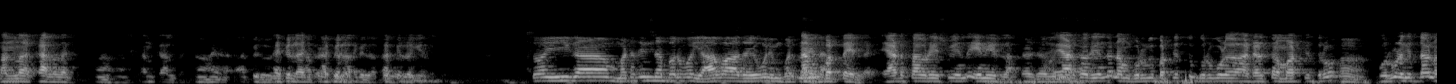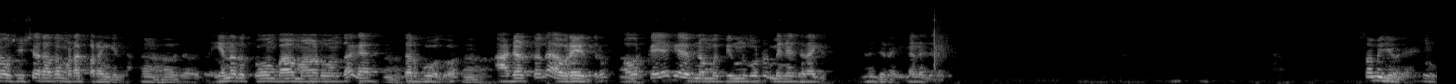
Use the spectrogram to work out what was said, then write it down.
ನನ್ನ ಕಾಲದಲ್ಲಿ. ನನ್ನ ಕಾಲದಲ್ಲಿ. Appeal appeal, appeal, appeal. ಹೋಗಿದೆ. ಸೊ ಈಗ ಮಠದಿಂದ ಬರುವ ಯಾವ ಆದಾಯವೂ ನಿಮ್ಗೆ ಬರ್ತಾ ನಮ್ಗೆ ಇಲ್ಲ. ಬರ್ತಾ ಇಲ್ಲ. ಎರಡ್ ಸಾವಿರ ಇಸ್ವಿಯಿಂದ ಏನಿಲ್ಲ ಎರಡ್ ಸಾವಿರದ ಎರಡ್ ಸಾವಿರದಿಂದ ನಮ್ ಗುರುಗಳು ಬರ್ತಿತ್ತು ಗುರುಗಳು ಆಡಳಿತ ಮಾಡ್ತಿದ್ರು. ಗುರುಗಳು ಗುರುಗಳಿದ್ದಾಗ ನಾವು ಶಿಷ್ಯರಾದ ಮಾಡಕ್ ಬರಂಗಿಲ್ಲ. ಹ್ಮ್, ಹೌದು ಹೌದು ಏನಾದ್ರು ತಗೊಂಬಾ ಮಾಡು ಅಂದಾಗ ಹ್ಮ್. ತರ್ಬೋದು. ಆಡಳಿತಲ್ಲ ಅವರೇ ಇದ್ರು. ಅವ್ರ ಕೈಯಾಗೆ ನಮ್ಮ ಭೀಮನಗೌಡರು ಮ್ಯಾನೇಜರ್ ಆಗಿತ್ತು manager ಆಗಿ. ಮ್ಯಾನೇಜರ್ ಆಗಿ ಸ್ವಾಮೀಜಿಯವರೇ ಹ್ಮ್.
